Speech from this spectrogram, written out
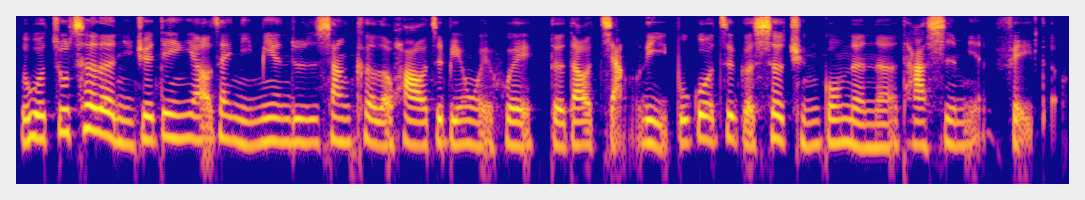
如果注册了，你决定要在里面就是上课的话，我这边我也会得到奖励。不过这个社群功能呢，它是免费的。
